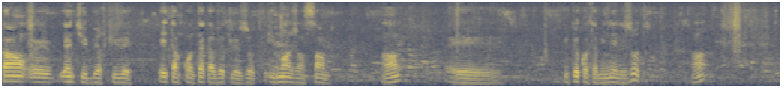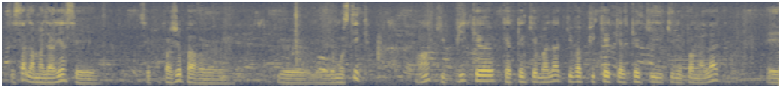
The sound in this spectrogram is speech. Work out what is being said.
Quand euh, un tuberculeux est en contact avec les autres, ils mangent ensemble. hein, et il peut contaminer les autres. hein. C'est ça, la malaria, c'est propagé par euh, le, moustique. hein, qui pique quelqu'un qui est malade, qui va piquer quelqu'un qui, qui n'est pas malade, et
